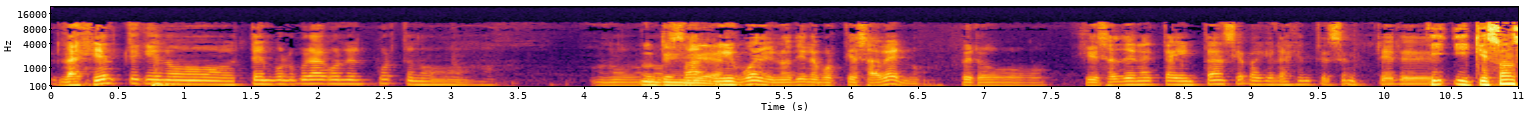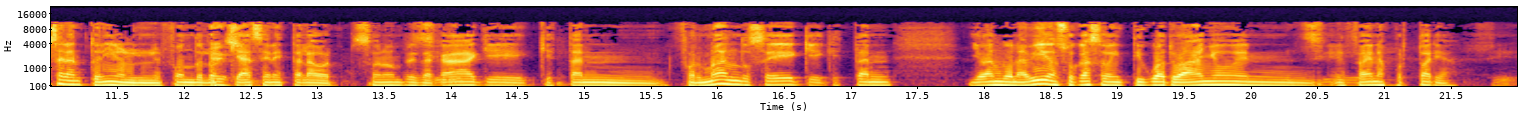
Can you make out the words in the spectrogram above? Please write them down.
la gente que no está involucrada con el puerto no, no, sabe, y bueno, y no tiene por qué saberlo, pero que se den esta instancia para que la gente se entere. Y, y que son San Antonio en el fondo los Eso. que hacen esta labor. Son hombres de Sí. acá que, que están formándose, que, que están llevando una vida, en su caso 24 años en, Sí. en faenas portuarias. Sí,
